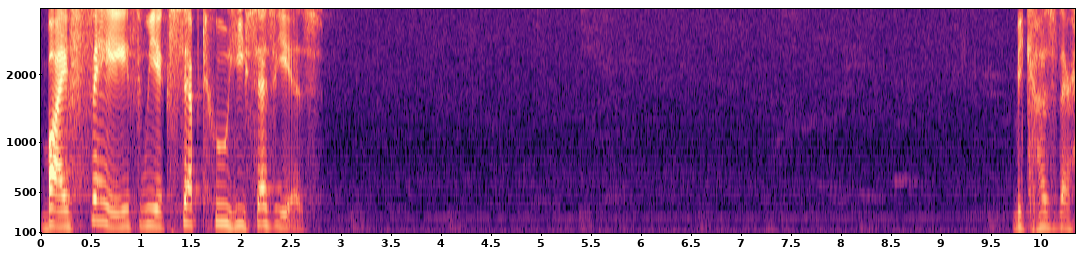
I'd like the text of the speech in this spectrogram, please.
by faith we accept who he says he is. Because there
